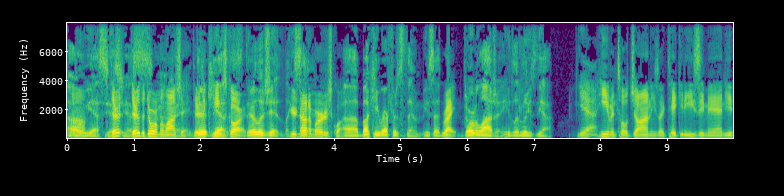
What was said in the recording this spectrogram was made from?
Oh Um, yes, yes, they're yes. they're the Dora Milaje. Okay. They're, the King's yeah, Guard. They're legit. Like, You're say- not a murder squad. Uh, Bucky referenced them. He said, Right. Dora Milaje. He literally, yeah, yeah, he even told John, he's like, take it easy, man. You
